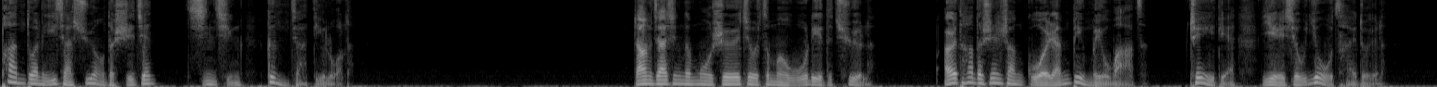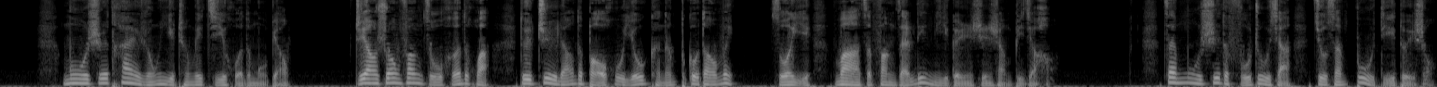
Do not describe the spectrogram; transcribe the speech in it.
判断了一下需要的时间，心情更加低落了。张家兴的牧师就这么无力的去了，而他的身上果然并没有袜子，这一点叶修又猜对了。牧师太容易成为集火的目标。只要双方组合的话，对治疗的保护有可能不够到位，所以袜子放在另一个人身上比较好。在牧师的辅助下，就算不敌对手，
